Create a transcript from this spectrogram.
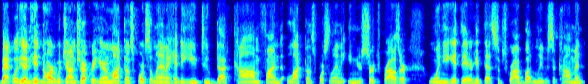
Back with you on Hitting Hard with Jon Chuckery here on Locked On Sports Atlanta. Head to youtube.com, find Locked On Sports Atlanta in your search browser. When you get there, hit that subscribe button, leave us a comment.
